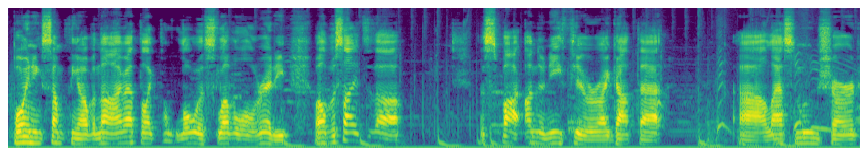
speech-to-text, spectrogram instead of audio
pointing something out, but no, I'm at like the lowest level already. Well, besides the the spot underneath here where I got that uh, last moon shard.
